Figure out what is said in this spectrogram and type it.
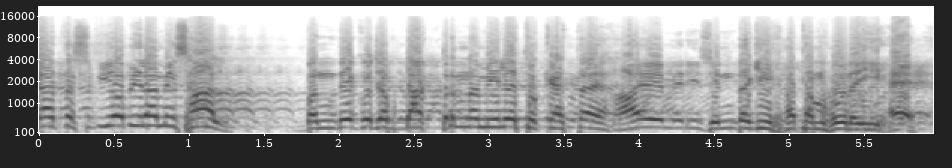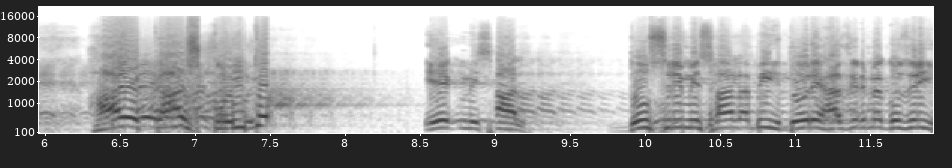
बिला तस्वीर बिला मिसाल। बंदे को जब डॉक्टर न मिले तो कहता है, हाय, मेरी ज़िंदगी खत्म हो रही है। हाय, काश कोई तो एक मिसाल। दूसरी मिसाल अभी दौरे हाजिर में गुजरी।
